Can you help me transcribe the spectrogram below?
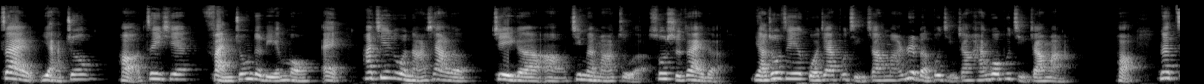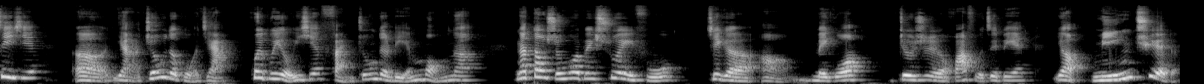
在亚洲，好，这些反中的联盟，诶，他今天如果拿下了这个啊金门马祖了，说实在的，亚洲这些国家不紧张吗？日本不紧张，韩国不紧张吗？好，那这些呃亚洲的国家。会不会有一些反中的联盟呢？那到时候会被说服这个啊，美国就是华府这边要明确的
